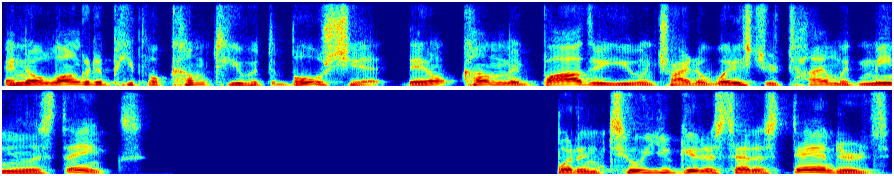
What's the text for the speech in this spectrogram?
And no longer do people come to you with the bullshit. They don't come and bother you and try to waste your time with meaningless things. But until you get a set of standards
